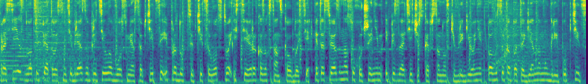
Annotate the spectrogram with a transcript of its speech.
Россия с 25 сентября запретила ввоз мяса птицы и продукции птицеводства из северо-казахстанской области. Это связано с ухудшением эпизоотической обстановки в регионе по высокопатогенному гриппу птиц,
